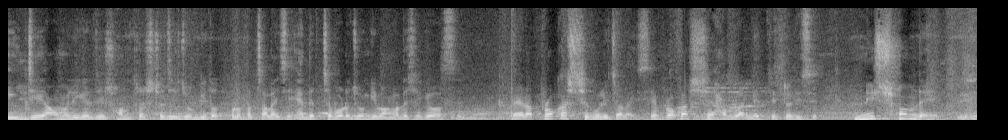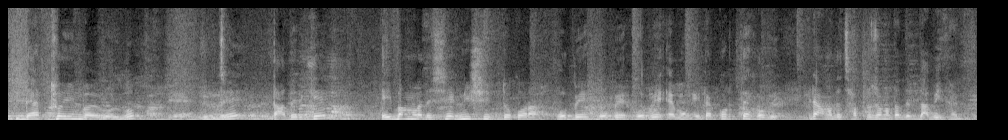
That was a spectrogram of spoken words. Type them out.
এই যে আওয়ামী লীগের যে সন্ত্রাসটা, যে জঙ্গি তৎপরতা চালাইছে, এদের চেয়ে বড় জঙ্গি বাংলাদেশে কেউ আছে? এরা প্রকাশ্যে গুলি চালাইছে, প্রকাশ্যে হামলার নেতৃত্ব দিছে। নিঃসন্দেহে ব্যর্থহীনভাবে বলব যে তাদেরকে এই বাংলাদেশে নিষিদ্ধ করা হবে হবে হবে এবং এটা করতে হবে। এটা আমাদের ছাত্র জনতাদের দাবি থাকবে।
